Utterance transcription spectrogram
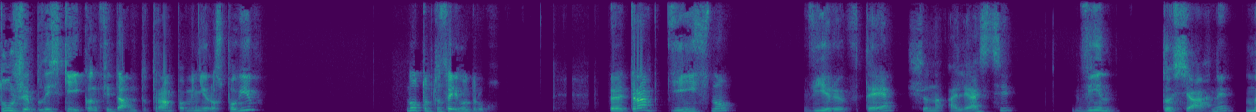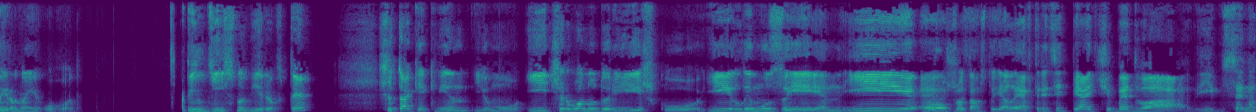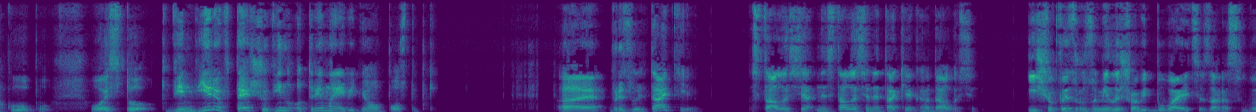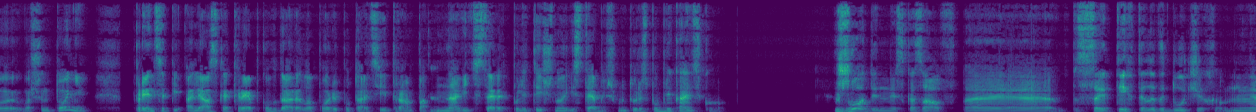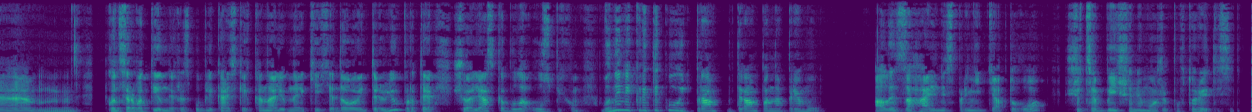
дуже близький конфідант до Трампа мені розповів. Ну, тобто, це його друг. Е, Трамп дійсно вірив в те, що на Алясці він досягне мирної угоди. Він дійсно вірив в те, що так як він йому і червону доріжку, і лимузин, і е, що там стояло, F-35 чи Б-2, і все на купу. Ось то він вірив в те, що він отримає від нього поступки. Е, в результаті сталося, не сталося не так, як гадалося. І щоб ви зрозуміли, що відбувається зараз в Вашингтоні, в принципі, Аляска крепко вдарила по репутації Трампа навіть серед політичного істеблішменту республіканського. Жоден не сказав е, з тих телеведучих е, консервативних республіканських каналів, на яких я давав інтерв'ю, про те, що Аляска була успіхом. Вони не критикують Трамп, Трампа напряму, але загальне сприйняття того, що це більше не може повторитися.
